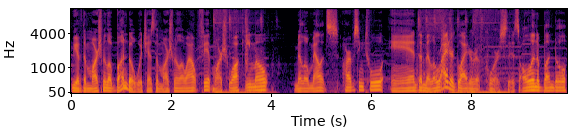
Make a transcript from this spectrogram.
we have the Marshmello bundle which has the Marshmello outfit marshwalk emote mellow mallets harvesting tool and the mellow rider glider of course. It's all in a bundle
